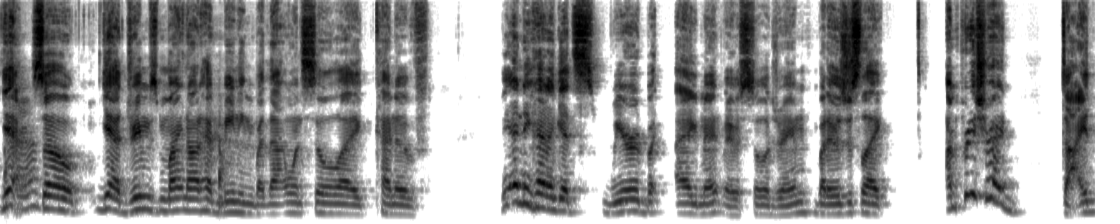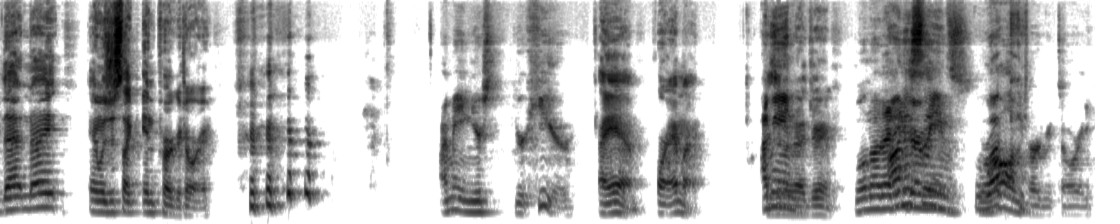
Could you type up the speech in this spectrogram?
yeah, Okay. so yeah, dreams might not have meaning, but that one's still like kind of the ending kind of gets weird, but I admit it was still a dream. But it was just like I'm pretty sure I died that night and was just like in purgatory. I mean, you're you're here. I am, or am I? I Is it mean, a dream. Well, no, that either Honestly, means we're what all in could- purgatory.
